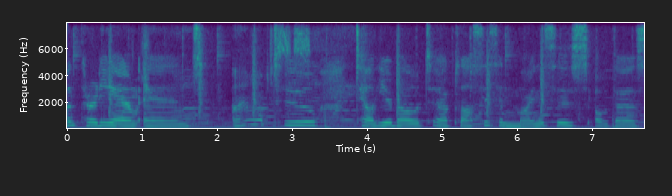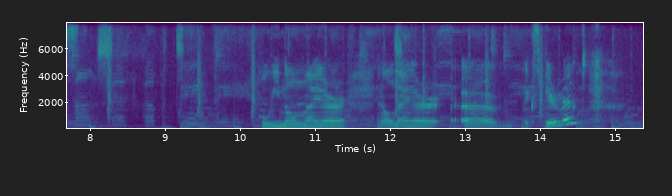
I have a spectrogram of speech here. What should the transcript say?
11.30 am and I'm up to tell you about uh, pluses and minuses of this Halloween all-nighter and all-nighter uh, experiment.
